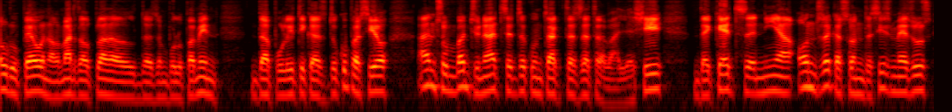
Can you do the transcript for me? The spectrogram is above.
Europeu en el marc del Pla del Desenvolupament de Polítiques d'Ocupació, han subvencionat 16 contractes de treball. Així, d'aquests n'hi ha 11 que són de 6 mesos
